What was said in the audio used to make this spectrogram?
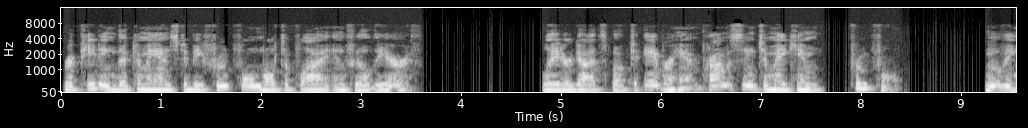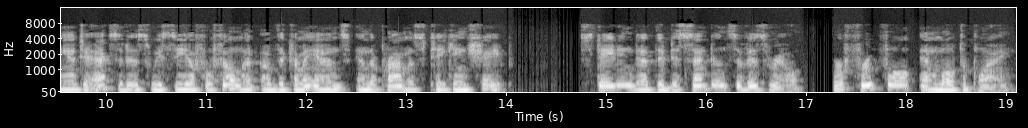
repeating the commands to be fruitful, multiply, and fill the earth. Later, God spoke to Abraham, promising to make him fruitful. Moving into Exodus, we see a fulfillment of the commands and the promise taking shape stating that the descendants of Israel were fruitful and multiplying,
